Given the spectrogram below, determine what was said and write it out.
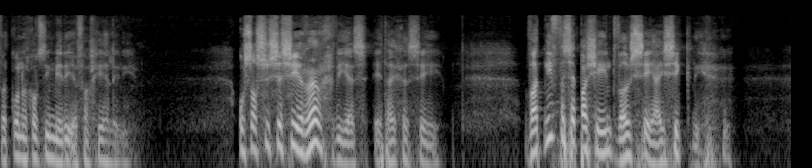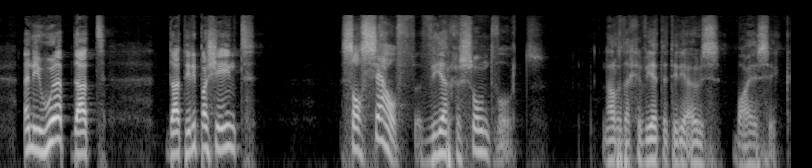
verkondig ons nie meer die evangelie nie. Ons sal soos 'n chirurg wees, het hy gesê. Wat nie vir sy pasiënt wou sê hy siek nie. In die hoop dat dat hierdie pasiënt sal self weer gesond word nadat hy geweet het hierdie ou is baie siek.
